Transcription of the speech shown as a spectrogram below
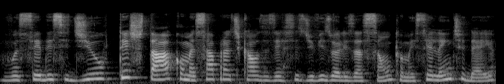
Você decidiu testar, começar a praticar os exercícios de visualização, que é uma excelente ideia.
